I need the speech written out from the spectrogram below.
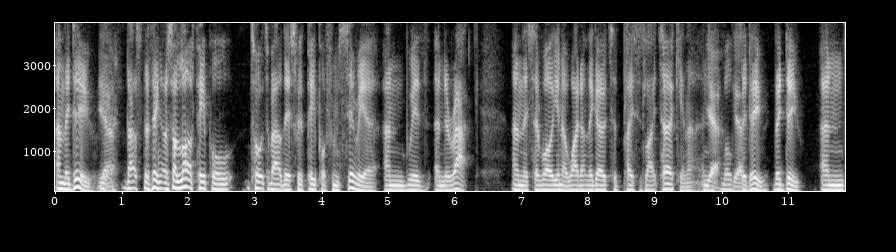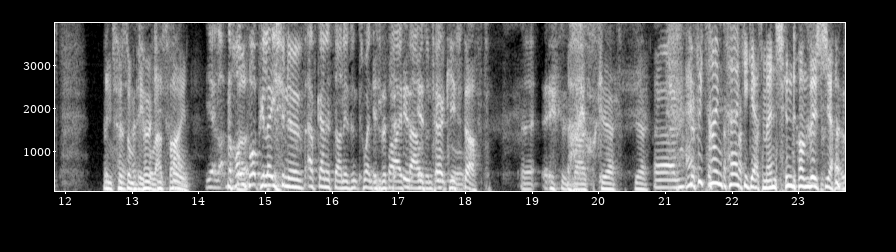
and they do. Yeah. That's the thing. So a lot of people talked about this with people from Syria and with and Iraq. And they said, well, you know, why don't they go to places like Turkey and that? And, Yeah, well, yeah. they do. They do. And, and, for Tur- some and people, Turkey's that's full. fine. Yeah, like the whole population of Afghanistan isn't is the twenty-five is, is turkey people. stuffed Uh, nice. Oh, yeah. Yeah. Um, Every time Turkey gets mentioned on this show,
